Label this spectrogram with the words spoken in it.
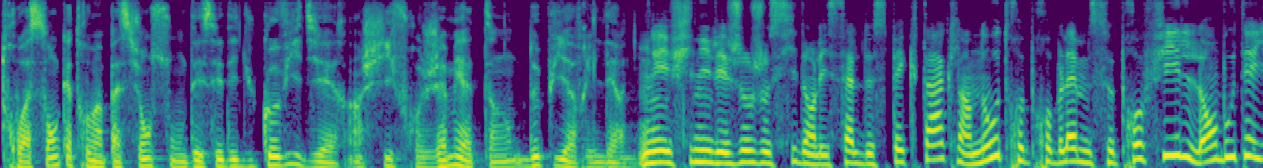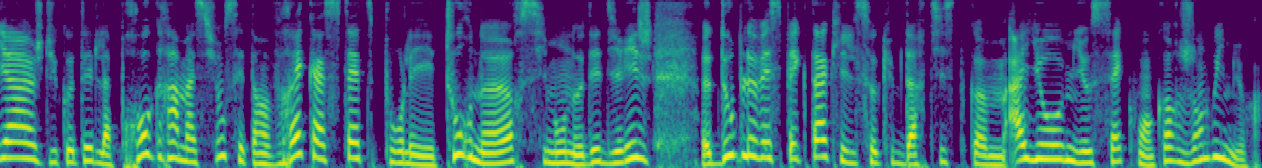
380 patients sont décédés du Covid hier, un chiffre jamais atteint depuis avril dernier. Et fini les jauges aussi dans les salles de spectacle. Un autre problème se profile, l'embouteillage du côté de la programmation. C'est un vrai casse-tête pour les tourneurs. Simon Naudet dirige W Spectacle. Il s'occupe d'artistes comme Ayo, Miosek ou encore Jean-Louis Murat.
